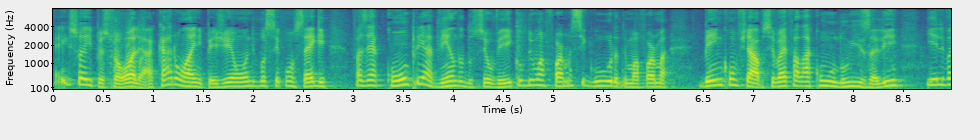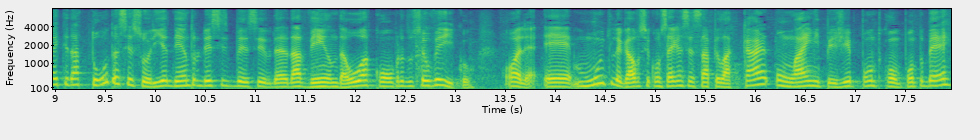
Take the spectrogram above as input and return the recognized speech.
É isso aí, pessoal. Olha, a Car Online PG é onde você consegue fazer a compra e a venda do seu veículo de uma forma segura, de uma forma bem confiável. Você vai falar com o Luiz ali e ele vai te dar toda a assessoria dentro desse, desse da da venda ou a compra do seu veículo. Olha, é muito legal. Você consegue acessar pela caronlinepg.com.br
